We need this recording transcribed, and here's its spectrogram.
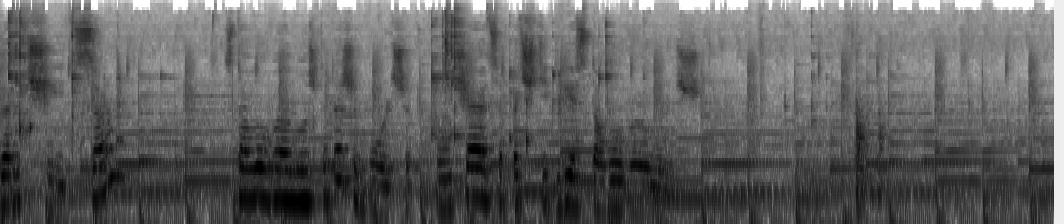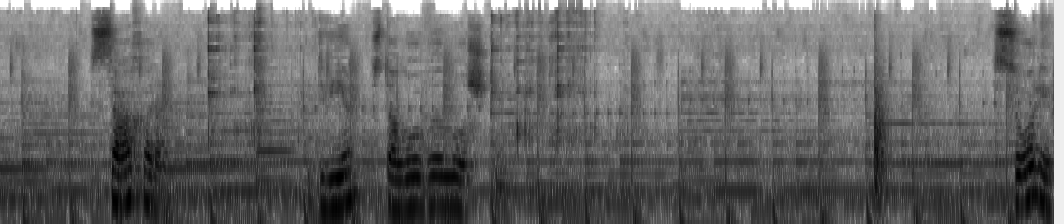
горчица, столовая ложка, даже больше, получается почти 2 столовые ложки. Сахара 2 столовые ложки. Соли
